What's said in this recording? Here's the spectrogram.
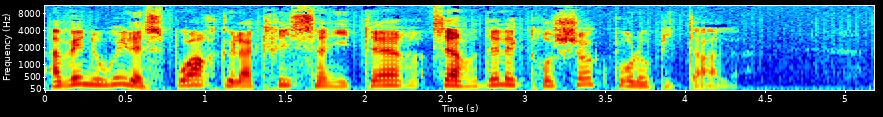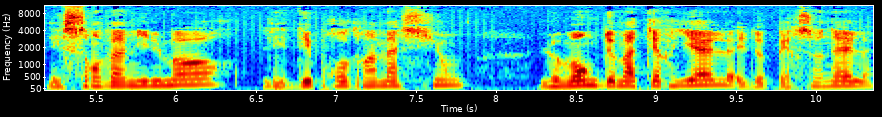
avaient nourri l'espoir que la crise sanitaire serve d'électrochoc pour l'hôpital. Les cent vingt mille morts, les déprogrammations, le manque de matériel et de personnel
